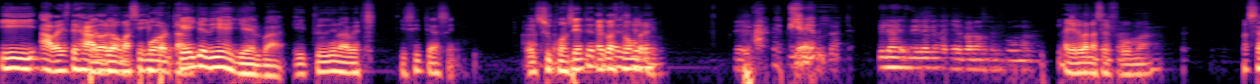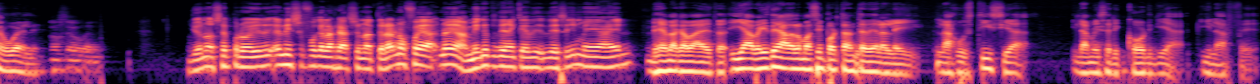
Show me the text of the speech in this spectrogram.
Y habéis dejado lo Perdón, más ¿Por importante. qué yo dije hierba y tú de una vez hiciste así? El subconsciente Es costumbre. diciendo, Dile, dile que la hierba no se fuma. La hierba no se fuma. No se huele. No se huele. Yo no sé, pero él, él hizo fue que la reacción natural no fue a, no es a mí que tú tienes que de- decirme a él. Déjeme acabar esto. Y habéis dejado lo más importante de la ley, la justicia y la misericordia y la fe.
